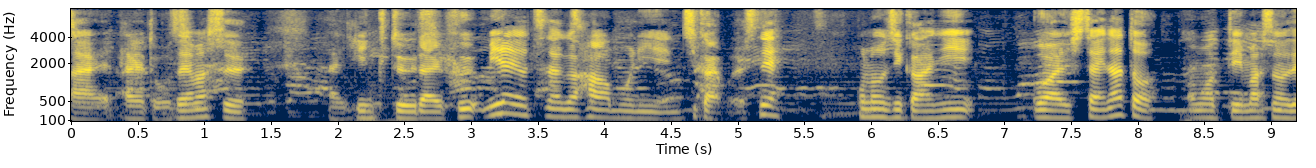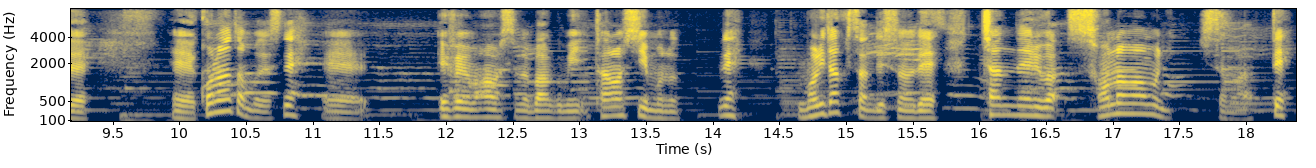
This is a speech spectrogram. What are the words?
はい、ありがとうございます。はい、 Link to Life、未来をつなぐハーモニー、次回もですね、この時間にお会いしたいなと思っていますので、えーこの後もですね、えー FM ハムスの番組、楽しいものね、盛りだくさんですので、チャンネルはそのままにしてもらって、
